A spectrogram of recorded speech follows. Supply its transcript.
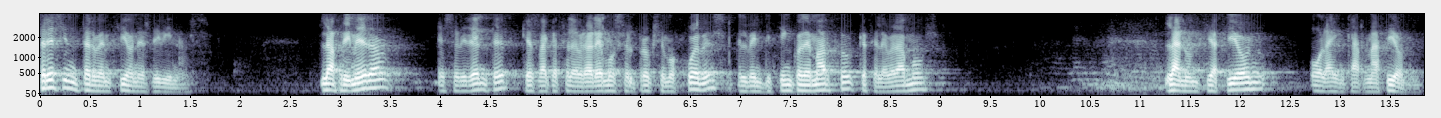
tres intervenciones divinas. La primera es evidente, que es la que celebraremos el próximo jueves, el 25 de marzo, que celebramos la Anunciación o la Encarnación,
